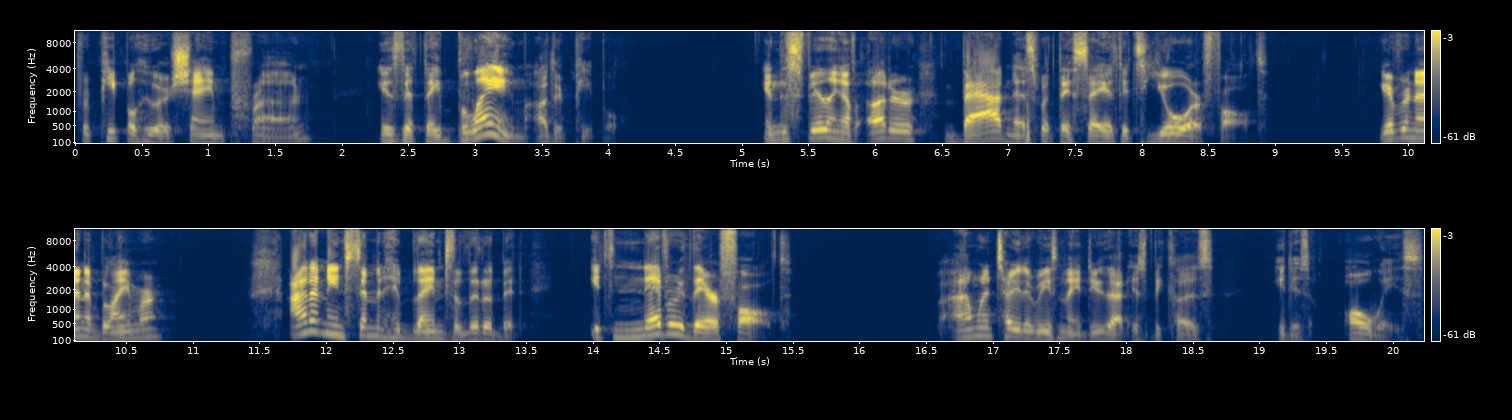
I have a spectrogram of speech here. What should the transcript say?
for people who are shame prone is that they blame other people. In this feeling of utter badness, what they say is it's your fault. You ever known a blamer? I don't mean someone who blames a little bit. It's never their fault. I want to tell you the reason they do that is because it is always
